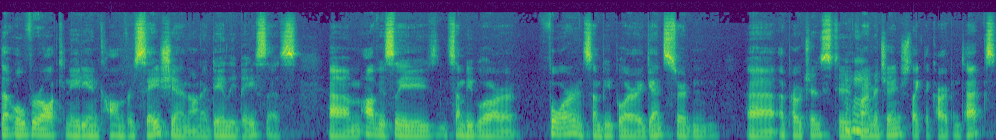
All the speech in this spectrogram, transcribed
the overall Canadian conversation on a daily basis. Um, obviously, some people are for and some people are against certain uh, approaches to climate change, like the carbon tax.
